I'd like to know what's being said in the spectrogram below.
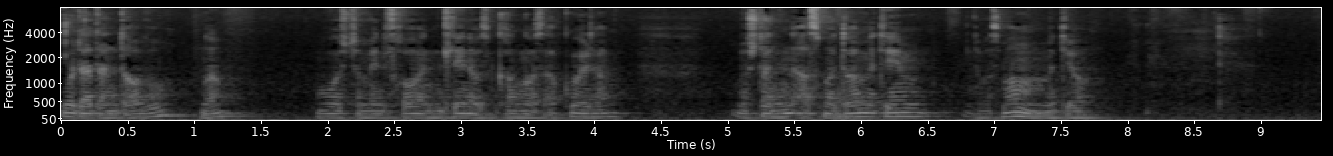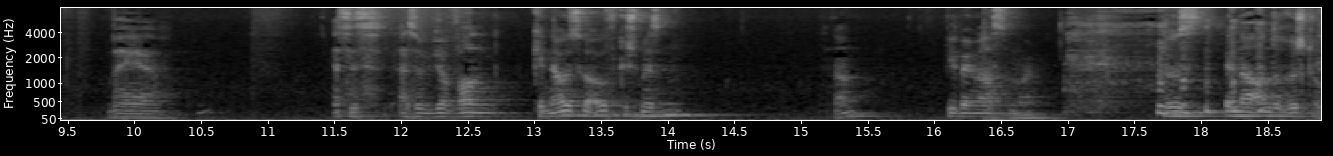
wo der dann da war, ne? wo ich dann meine Frau und den Kleinen aus dem Krankenhaus abgeholt habe. Wir standen erstmal da mit dem, was machen wir mit dir? Weil es ist, also wir waren genauso aufgeschmissen, ne? Wie beim ersten Mal. Bloß in eine andere Richtung.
